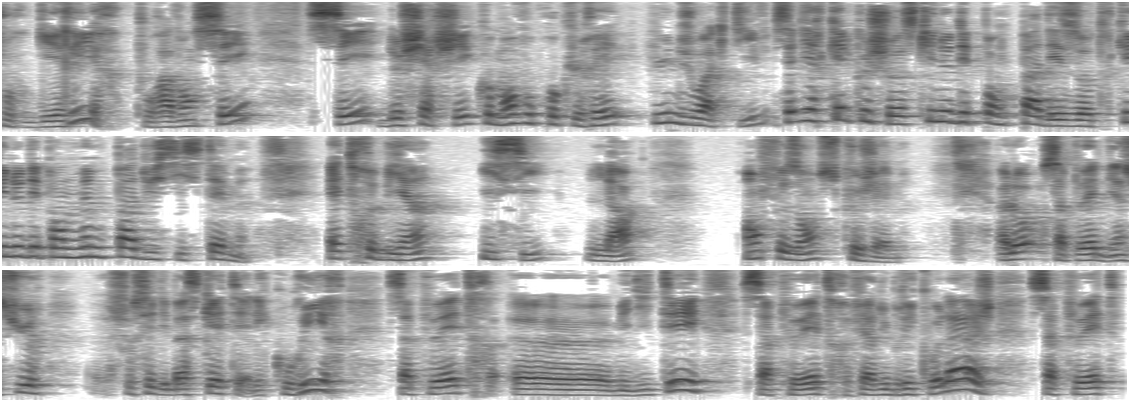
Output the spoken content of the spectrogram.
pour guérir, pour avancer, c'est de chercher comment vous procurer une joie active, c'est-à-dire quelque chose qui ne dépend pas des autres, qui ne dépend même pas du système. Être bien ici, là, en faisant ce que j'aime. Alors, ça peut être bien sûr chausser des baskets et aller courir, ça peut être euh, méditer, ça peut être faire du bricolage, ça peut être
